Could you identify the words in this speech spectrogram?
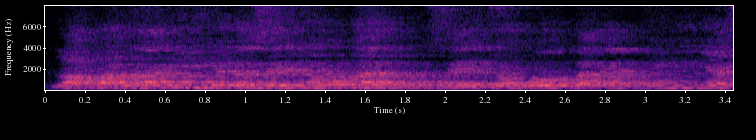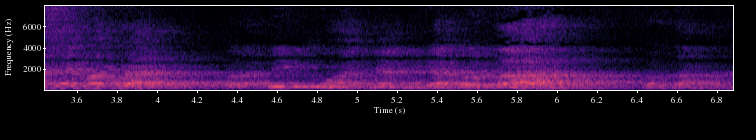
Lapar lagi kata Sayyidina Umar, saya copot tangan kirinya saya makan. Berarti tuannya tidak bertahan, bertahan.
